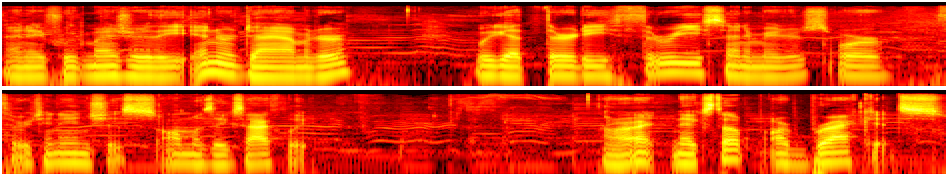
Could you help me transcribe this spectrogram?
And if we measure the inner diameter, we get 33 centimeters or 13 inches, almost exactly. Alright, next up are brackets.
